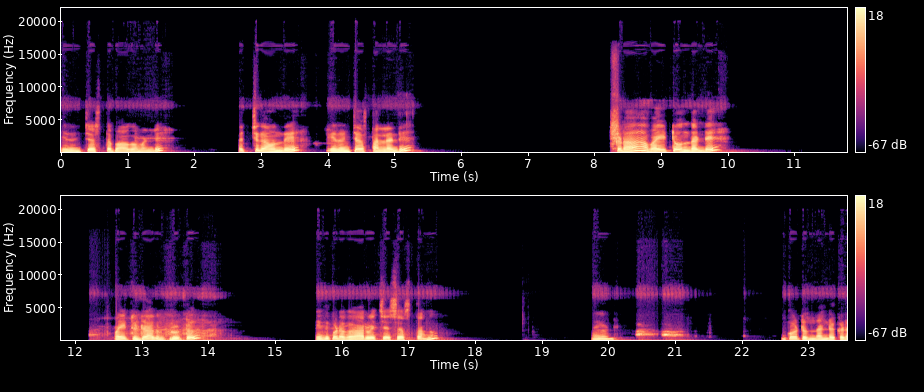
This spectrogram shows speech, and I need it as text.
ఇది ఉంచేస్తే బాగోమండి. పచ్చిగా ఉంది. ఇది ఉంచేస్తానులేండి. ఇక్కడ వైట్ ఉందండి. White dragon fruit. ఇది కూడా ఆర్వేట్ చేసేస్తాను. ఇదిగోండి. ఇంకోటి ఉందండి ఇక్కడ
